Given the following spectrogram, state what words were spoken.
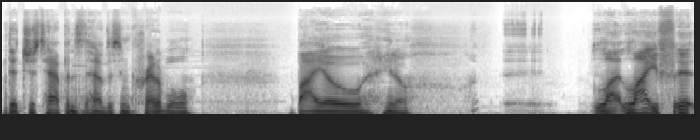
that just happens to have this incredible bio you know uh, life it,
